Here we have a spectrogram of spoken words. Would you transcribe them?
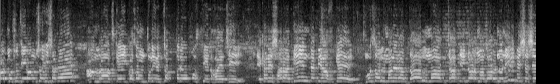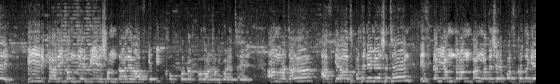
কর্মসূচির অংশ হিসাবে আমরা আজকে এই কদমতলির চত্বরে উপস্থিত হয়েছি। এখানে সারা দিন ব্যাপী আজকে মুসলমানেরা দল, মত, জাতি, ধর্ম, বর্ণ নির্বিশেষে বীর কেরানীগঞ্জের বীর সন্তানের আজকে বিক্ষোভ প্রদর্শন করেছে। আমরা যারা আজকে রাজপথে নেমে এসেছেন, ইসলামী আন্দোলন বাংলাদেশের পক্ষ থেকে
